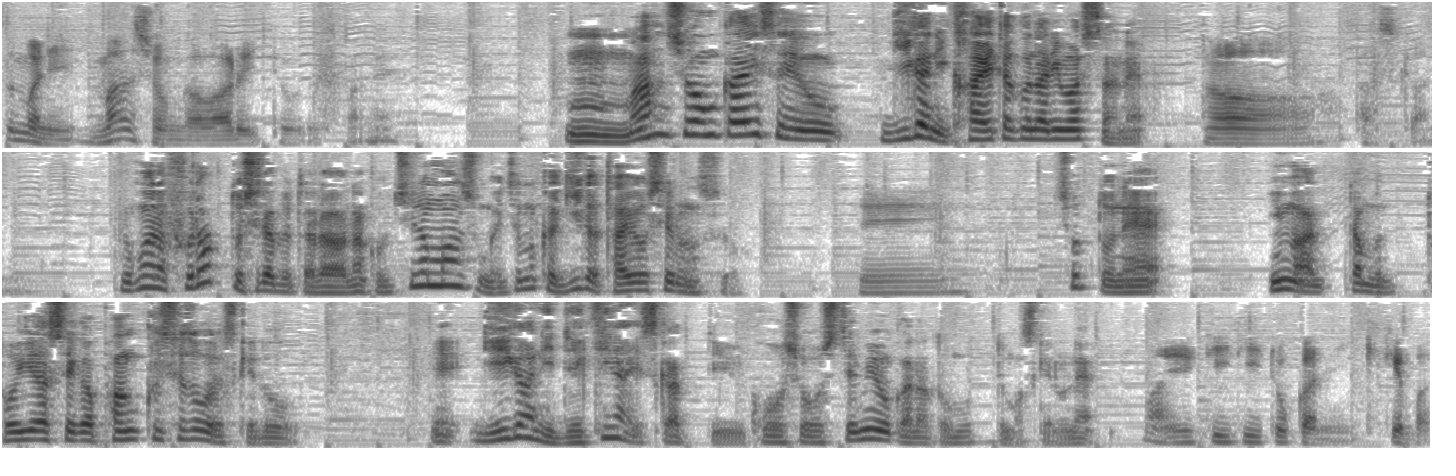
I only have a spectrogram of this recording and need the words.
つまり、マンションが悪いってことですかね。うん、マンション回線をギガに変えたくなりましたね。ああ、確かに。でこの間フラット調べたら、なんかうちのマンションがいつの間にかギガ対応してるんですよ。えちょっとね、今多分問い合わせがパンクしてそうですけど、え、ギガにできないですかっていう交渉をしてみようかなと思ってますけどね。ー、まあ、UTT とかに聞けば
